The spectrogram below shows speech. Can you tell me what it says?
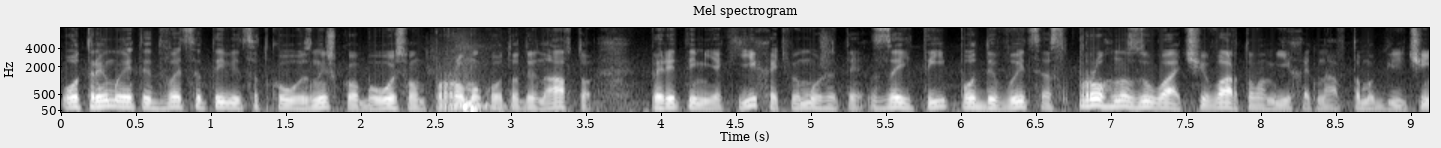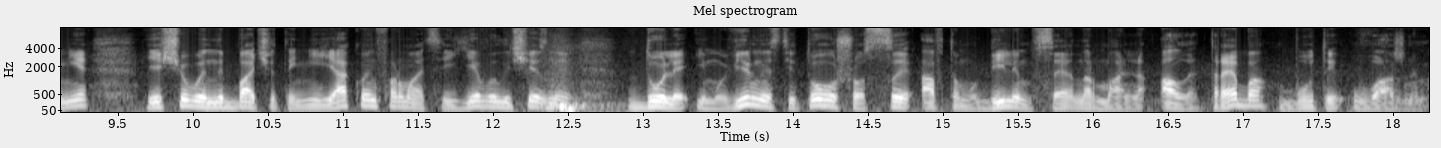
отримаєте 20% знижку або ось вам промокод 1 авто. Перед тим як їхати, ви можете зайти, подивитися, спрогнозувати, чи варто вам їхати на автомобіль чи ні. Якщо ви не бачите ніякої інформації, є величезна доля імовірності того, що з автомобілем все нормально, але треба бути уважним.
